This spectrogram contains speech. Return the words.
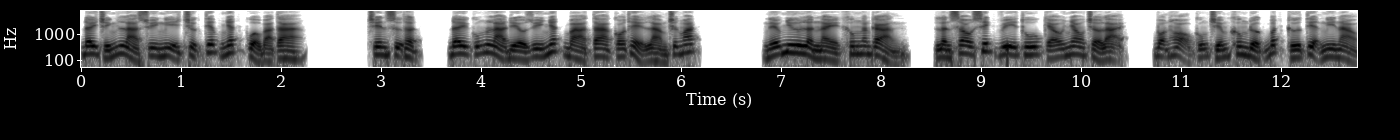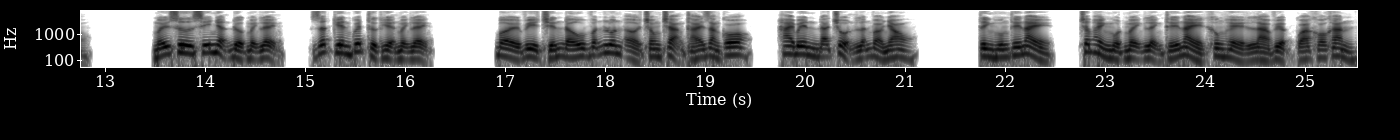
đây chính là suy nghĩ trực tiếp nhất của bà ta. Trên sự thật, đây cũng là điều duy nhất bà ta có thể làm trước mắt. Nếu như lần này không ngăn cản, lần sau xích vĩ thú kéo nhau trở lại, bọn họ cũng chiếm không được bất cứ tiện nghi nào. Mấy sư sĩ nhận được mệnh lệnh, rất kiên quyết thực hiện mệnh lệnh. Bởi vì chiến đấu vẫn luôn ở trong trạng thái giằng co, hai bên đã trộn lẫn vào nhau. Tình huống thế này, chấp hành một mệnh lệnh thế này không hề là việc quá khó khăn.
